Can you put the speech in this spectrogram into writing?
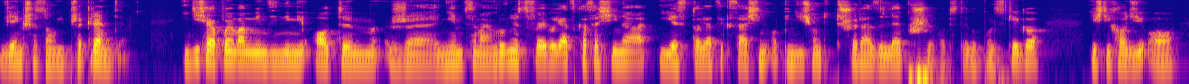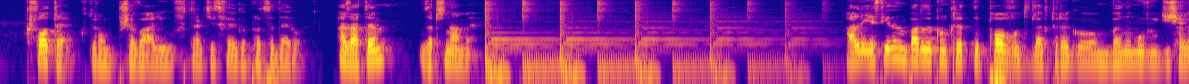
większe są i przekręty. I dzisiaj opowiem Wam m.in. o tym, że Niemcy mają również swojego Jacka Sasina i jest to Jacek Sasin o 53 razy lepszy od tego polskiego, jeśli chodzi o kwotę, którą przewalił w trakcie swojego procederu. A zatem zaczynamy. Ale jest jeden bardzo konkretny powód, dla którego będę mówił dzisiaj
